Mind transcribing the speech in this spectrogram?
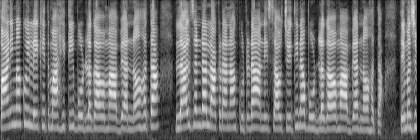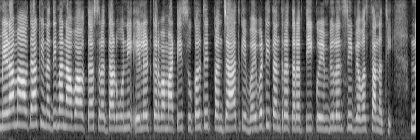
પાણીમાં કોઈ લેખિત માહિતી બોર્ડ લગાવવામાં આવ્યા ન હતા. લાલ ઝંડા લાકડાના કૂટડા અને સાવચેતીના બોર્ડ લગાવવામાં આવ્યા ન હતા. તેમજ મેળામાં આવતા કે નદીમાં નાહવા આવતા શ્રદ્ધાળુઓને એલર્ટ કરવા માટે સુકલતીત પંચાયત કે વહીવટી તંત્ર તરફથી કોઈ એમ્બ્યુલન્સની વ્યવસ્થા નથી. ન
